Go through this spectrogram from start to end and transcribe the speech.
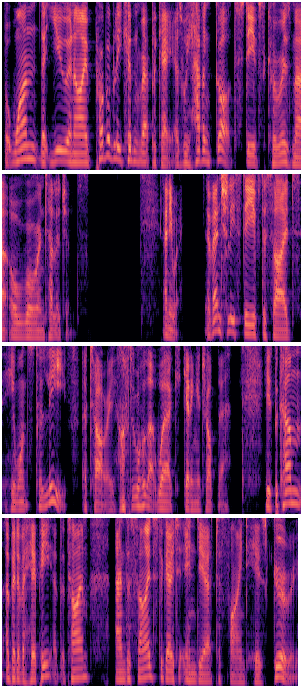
but one that you and I probably couldn't replicate as we haven't got Steve's charisma or raw intelligence. Anyway, eventually Steve decides he wants to leave Atari after all that work getting a job there. He's become a bit of a hippie at the time and decides to go to India to find his guru.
